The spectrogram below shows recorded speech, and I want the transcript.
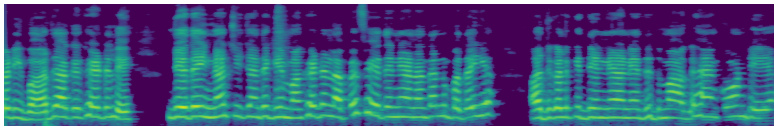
ਘੜੀ ਬਾਹਰ ਜਾ ਕੇ ਖੇਡ ਲੇ। ਜੇ ਤੇ ਇੰਨਾ ਚੀਜ਼ਾਂ ਤੇ ਗੇਮਾਂ ਖੇਡਣ ਲੱਪੇ ਫੇਰ ਤੇ ਨਿਆਣਾ ਤੁਹਾਨੂੰ ਪਤਾ ਹੀ ਆ ਅੱਜ ਕੱਲ ਕਿੱਦੇ ਨਿਆਣਿਆਂ ਦੇ ਦਿਮਾਗ ਹੈਂਕ ਹੋਣਦੇ ਆ।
